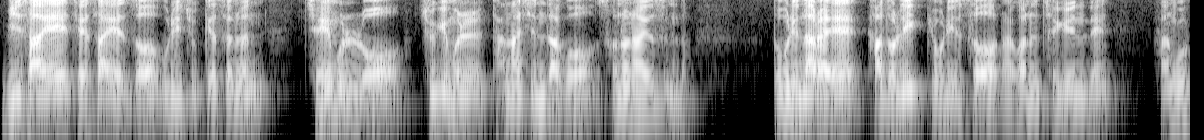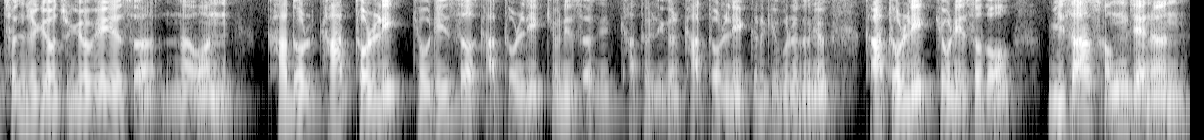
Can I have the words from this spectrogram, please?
미사의 제사에서 우리 주께서는 제물로 죽임을 당하신다고 선언하였습니다. 또 우리나라의 가톨릭 교리서라고 하는 책이 있는데 한국 천주교 주교회에서 나온 가톨, 가톨릭 교리서, 가톨릭 교리서, 가톨릭을 가톨릭 그렇게 부르거든요. 가톨릭 교리서도 미사 성제는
